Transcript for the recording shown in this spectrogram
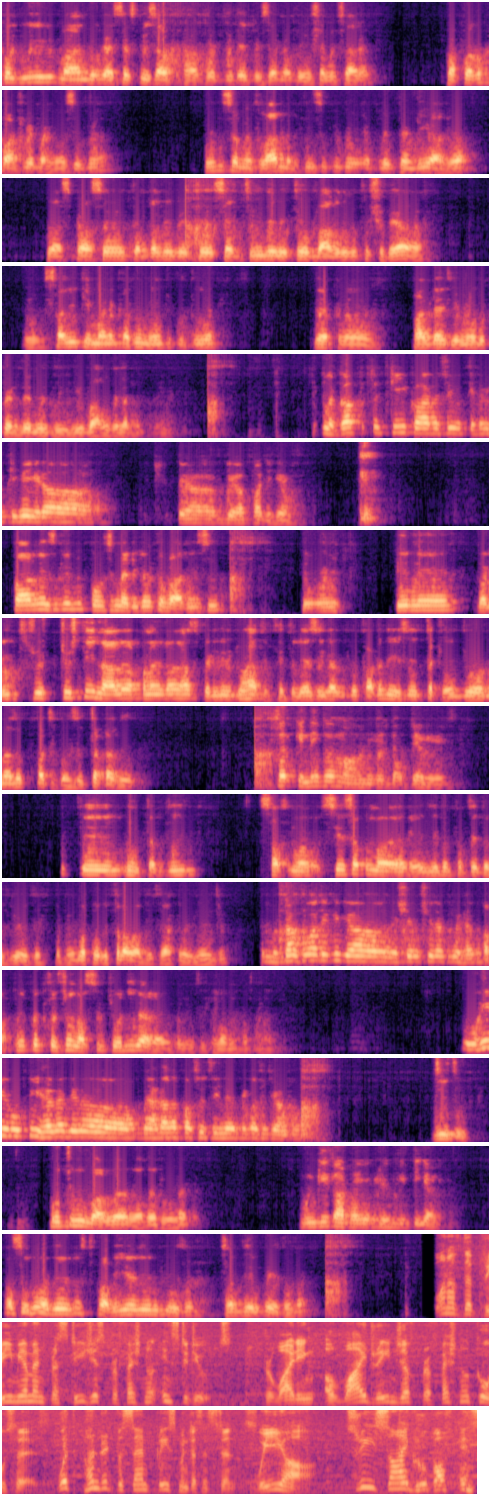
ਬਿਲਕੁਲ ਜੀ ਮਾਨਯੋਗ ਐਸਐਸਪੀ ਸਾਹਿਬ ਪਠਾਨਕੋਟ ਜੀ ਦੇ ਦਿਸ਼ਾ ਨਿਰਦੇਸ਼ ਅਨੁਸਾਰ ਵੱਖ ਵੱਖ ਪਾਰਟੀਆਂ ਬਣੀਆਂ ਸੀਗੀਆਂ। ਉਹਦੀ ਸਮੇਂ ਸਲਾਹ ਮਿਲਦੀ ਸੀ ਕਿ ਜੋ ਆਪਣੇ ਪਿੰਡ ਹੀ ਆ ਗਿਆ। ਆਸ-ਪਾਸ ਜੰਗਲ ਦੇ ਵਿੱਚ, ਸੈਂਚਰੀ ਦੇ ਵਿੱਚ, ਬਾਗ ਦੇ ਵਿੱਚ ਛੁਪਿਆ ਹੋਇਆ। ਸਾਰੀ ਟੀਮਾਂ ਨੇ ਕਾਫੀ ਮਿਹਨਤ ਕੀਤੀ ਹੈ ਤੇ ਆਪਣੇ ਫੰਡੇ ਜਿਵੇਂ ਉਹ ਪਿੰਡ ਦੇ ਨਜ਼ਦੀਕ ਹੀ ਬਾਗ ਦੇ ਲੱਗੇ ਪਏ। ਲੱਗਾ ਕਿ ਕੀ ਕਾਰਨ ਸੀ? ਕਿਵੇਂ ਜਿਹੜਾ ਗਿਆ ਭੱਜ ਗਿਆ? ਕਾਰਨ ਇਹ ਸੀ ਕਿ ਪੁਲਿਸ ਮੈਡੀਕਲ ਕਰਵਾ ਰਹੀ ਸੀ। ਤੇ ਇਹਨੇ ਬੜੀ ਚੁ- ਚੁਸਤੀ ਨਾਲ ਆਪਣਾ ਜਿਹੜਾ ਹਸਪਤਾਲ ਦੇ ਵਿੱਚੋਂ ਹੱਥ ਖਿੱਚ ਲਿਆ ਸੀਗਾ ਕਿ ਕੱਢ ਦੇ ਸੀ ਧੱਕੇ ਜੋਰ ਨਾਲ ਤੇ ਭੱਜ ਗਏ ਸੀ ਧੱਕਾ ਦੇ। ਸਰ ਕਿੰਨੇ ਕੁ ਮਾਮਲੇ ਦਰਜ ਹੈਗੇ? ਤੇ ਹੁਣ ਤੱਕ ਜੀ ਸੱਤ ਮ- ਛੇ ਸੱਤ ਮ- ਹੈਗੇ ਜਿਹਦੇ ਪੱਤੇ ਦੱਸੇ ਹੋਏ ਤੇ ਪਤਾ ਵੱਖੋ ਕਿਤਰਾ ਵਾਦੀ ਸਾਥ ਹੋਏ ਹੋਏ ਨੇ ਮੁੱਦਾ ਖਵਾ ਦੇ ਕਿ ਜਾਂ ਨਸ਼ੇ ਨੁਸ਼ੇ ਦਾ ਕੋਈ ਹੈਗਾ? ਆਪਣੇ ਕੋਲ ਕੁਝ ਨਸਲ ਚੋਰੀ ਦਾ ਹੈਗਾ ਉਹ ਤੁਸੀਂ ਖਿਲਾਫ ਨਹੀਂ ਪਤਾ ਉਹੀ ਰੋਪੀ ਹੈਗਾ ਜਿਹੜਾ ਮਹਿਲਾ ਦਾ ਪਰਸ ਸੀ ਨੇ ਜਿਹੜਾ ਸੀ ਜਾਣਦੇ ਜੀ ਜੀ ਉਹ ਚ ਵੀ ਵਾਲਵਾ ਹੈਗਾ ਦਾ ਰੋਲ ਹੈ ਹੁਣ ਕੀ ਕਾਰਵਾਈ ਅਗਲੀ ਕੀਤੀ ਜਾ ਰਹੀ ਅਸੀਂ ਉਹ ਅਜੇ ਸਫ਼ਾਈ ਹੈ ਜੀ ਰਿਪੋਰਟ ਸਰਦੇ ਭੇਜ ਦੇਣਾ one of the premium and prestigious professional institutes, providing a wide range of professional courses with 100% placement assistance. We are Sri Sai Group of Institutes.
